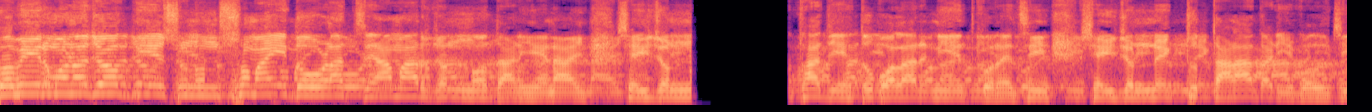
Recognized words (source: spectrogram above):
গভীর মনোযোগ দিয়ে শুনুন, সময় দৌড়াচ্ছে, আমার জন্য দাঁড়িয়ে নাই। সেই জন্য কথা যেহেতু বলার নিয়ত করেছি, সেই জন্য একটু তাড়াতাড়ি বলছি,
